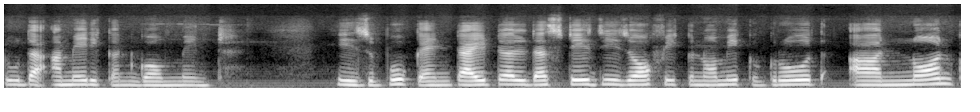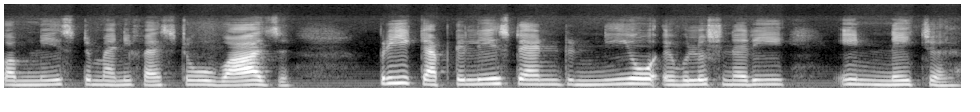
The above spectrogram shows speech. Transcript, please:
to the American government. His book entitled The Stages of Economic Growth, a non communist manifesto, was pre capitalist and neo evolutionary in nature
